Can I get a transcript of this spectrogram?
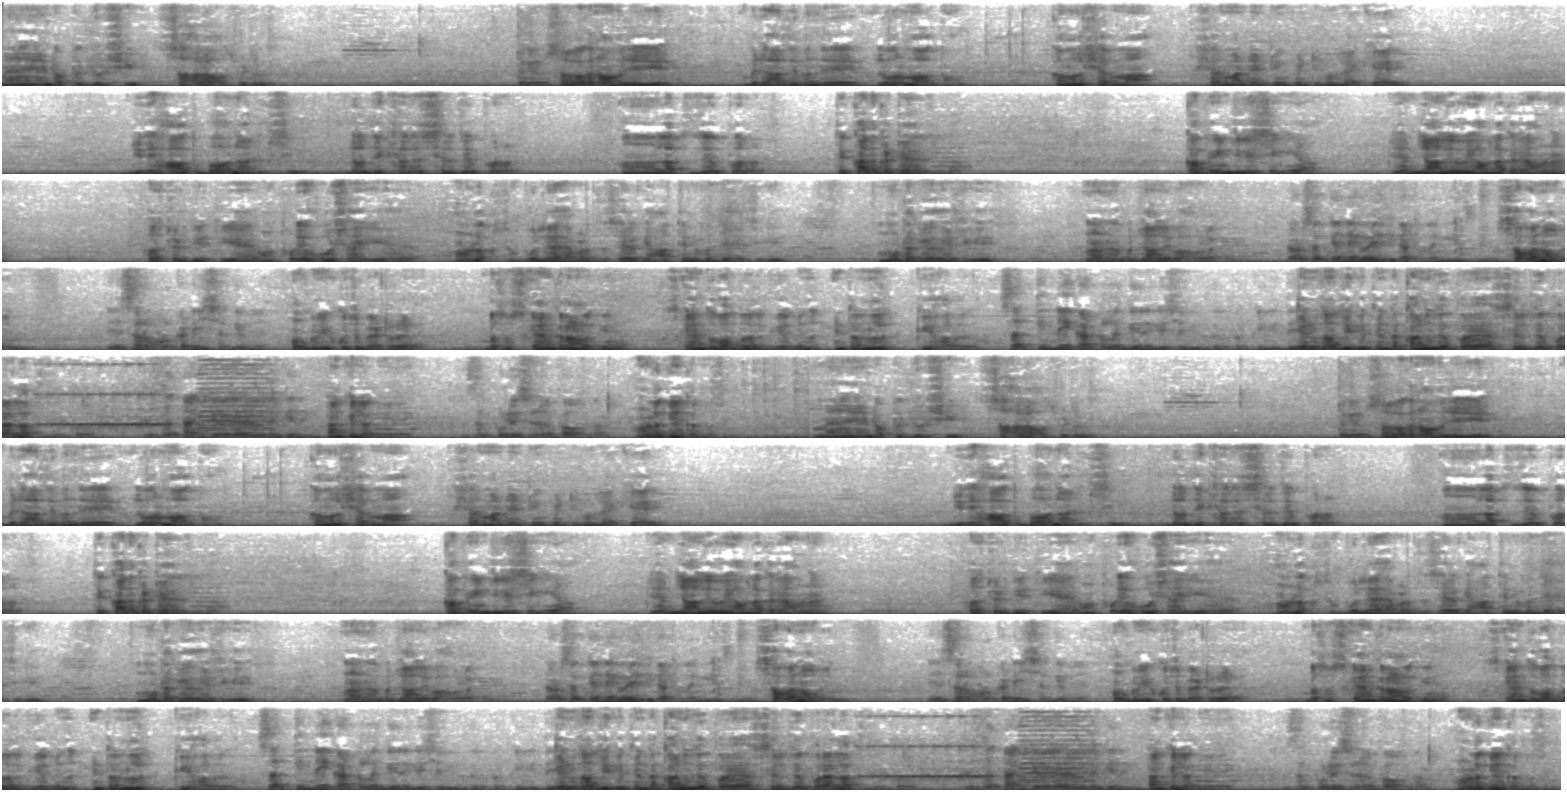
ਮੈਂ, ਡਾਕਟਰ ਜੋਸ਼ੀ, ਸਹਾਰਾ ਹਸਪੀਟਲ ਤਕਰੀਬਨ ਸਵਾ ਕੁ ਨੌ ਵਜੇ ਬਾਜ਼ਾਰ ਦੇ ਬੰਦੇ ਲੋਅਰ ਮਾਲ ਤੋਂ ਕਮਲ ਸ਼ਰਮਾ ਸ਼ਰਮਾ ਡੈਂਟਿੰਗ ਪੇਂਟਿੰਗ ਨੂੰ ਲੈ ਕੇ ਆਏ। ਜਿਹਦੀ ਹਾਲਤ ਬਹੁਤ ਨਾਜ਼ੁਕ ਸੀ। ਜਦੋਂ ਦੇਖਿਆ ਉਹਦੇ ਸਿਰ ਦੇ ਉੱਪਰ ਲੱਤ ਦੇ ਉੱਪਰ ਤੇ ਕੰਨ ਕੱਟਿਆ ਹੋਇਆ ਸੀਗਾ। ਕਾਫੀ ਇੰਜਰੀ ਸੀਗੀਆਂ। ਕਿਸੇ ਨੇ ਜਾਨਲੇਵਾ ਹੀ ਹਮਲਾ ਕਰਿਆ ਹੋਣਾ। ਫਸਟ ਏਡ ਦਿੱਤੀ ਹੈ। ਹੁਣ ਥੋੜੀ ਹੋਸ਼ ਆਈ ਹੈ। ਹੁਣ ਲੱਗ ਬੋਲਿਆ ਹੈ ਮੈਨੂੰ ਦੱਸਿਆ ਕਿ ਹਾਂ, ਤਿੰਨ ਬੰਦੇ ਆਏ ਸੀਗੇ। ਮੂੰਹ ਢਕੇ ਹੋਏ ਸੀਗੇ ਉਹਨਾਂ ਨੇ ਉੱਪਰ ਜਾਨਲੇਵਾ ਹਮਲਾ ਕਰਿਆ ਡਾਕਟਰ ਸਾਹਿਬ ਕਿੰਨੇ ਕੁ ਵਜੇ ਦੀ ਘਟਨਾ ਸੀ ਸਵਾ ਨੌ ਵਜੇ ਦੀ। ਤੇ ਸਰ ਹੁਣ ਕੰਡੀਸ਼ਨ ਕਿਵੇਂ ਹੈ? ਹੁਣ ਕੋਈ ਕੁਝ ਬੈਟਰ ਹੈ। ਬਸ ਸਕੈਨ ਕਰਾਉਣ ਲੱਗੇ ਹਾਂ। ਸਕੈਨ ਤੋਂ ਬਾਅਦ ਪਤਾ ਲੱਗਿਆ ਕਿ ਇੰਟਰਨਲ ਕੀ ਹਾਲਤ ਹੈ। ਸਰ ਕਿੰਨੇ ਕੱਟ ਲੱਗੇ ਨੇਗੇ ਸਰੀਰ ਦੇ ਉੱਪਰ? ਕਿੰਨੀ ਦੇਰ ਤਿੰਨ ਤਾਂ ਦਿਖੇ ਤਿੰਨ ਤਾਂ ਕੰਨ ਦੇ ਉੱਪਰ ਹੈ ਸਿਰ ਦੇ ਉੱਪਰ ਹੈ ਲੱਤ ਦੇ ਉੱਪਰ ਹੈ। ਤੇ ਸਰ ਟਾਂਕੇ ਵਗੈਰਾ ਵੀ ਲੱਗੇ ਨੇ? ਟਾਂਕੇ ਲੱਗੇ ਨੇ। ਤੇ ਸਰ ਪੁਲਿਸ ਨੂੰ ਇਨਫਾਰਮ ਕਰ। ਹੁਣ ਲੱਗਿਆ ਕਰਨ ਸੀ ਮੈਂ ਡਾਕਟਰ ਜੋਸ਼ੀ ਸਹਾਰਾ ਹਸਪੀਟਲ ਤਕਰੀਬਨ ਸਵਾ ਕੁ ਨੌ ਵਜੇ ਬਾਜ਼ਾਰ ਦੇ ਬੰਦੇ ਲੋਅਰ ਮਾਲ ਤੋਂ ਕਮਲ ਸ਼ਰਮਾ ਸ਼ਰਮਾ ਡੈਂਟਿੰਗ ਪੇਂਟਿੰਗ ਨੂੰ ਲੈ ਕੇ ਆਏ। ਜਿਹਦੀ ਹਾਲਤ ਬਹੁਤ ਨਾਜ਼ੁਕ ਸੀ। ਜਦੋਂ ਦੇਖਿਆ ਉਹਦੇ ਸਿਰ ਦੇ ਉੱਪਰ ਲੱਤ ਦੇ ਉੱਪਰ ਤੇ ਕੰਨ ਕੱਟਿਆ ਹੋਇਆ ਸੀਗਾ ਕਾਫੀ ਇੰਜਰੀ ਸੀਗੀਆਂ। ਕਿਸੇ ਨੇ ਜਾਨਲੇਵਾ ਹੀ ਹਮਲਾ ਕਰਿਆ ਹੋਣਾ। ਫਸਟ ਏਡ ਦਿੱਤੀ ਹੈ। ਹੁਣ ਥੋੜੀ ਹੋਸ਼ ਆਈ ਹੈ। ਹੁਣ ਲੱਗ ਬੋਲਿਆ ਹੈ ਮੈਨੂੰ ਦੱਸਿਆ ਕਿ ਹਾਂ, ਤਿੰਨ ਬੰਦੇ ਆਏ ਸੀਗੇ। ਮੂੰਹ ਢਕੇ ਹੋਏ ਸੀਗੇ। ਉਹਨਾਂ ਨੇ ਉੱਪਰ ਜਾਨਲੇਵਾ ਹਮਲਾ ਕਰਿਆ ਡਾਕਟਰ ਸਾਹਿਬ ਕਿੰਨੇ ਕੁ ਵਜੇ ਦੀ ਘਟਨਾ ਗਈ ਸੀ ਸਵਾ ਨੌ ਵਜੇ। ਦੀ। ਤੇ ਸਰ ਹੁਣ ਕੰਡੀਸ਼ਨ ਕਿਵੇਂ ਹੈ? ਹੁਣ ਕੋਈ ਕੁਝ ਬੈਟਰ ਹੈ। ਬਸ ਸਕੈਨ ਕਰਾਉਣ ਲੱਗੇ ਹਾਂ। ਸਕੈਨ ਤੋਂ ਬਾਅਦ ਪਤਾ ਲੱਗਿਆ ਕਿ ਇੰਟਰਨਲ ਕੀ ਹਾਲਤ ਹੈ। ਸਰ ਕਿੰਨੇ ਕੱਟ ਲੱਗੇ ਨੇਗੇ ਸਰੀਰ ਦੇ ਉੱਪਰ? ਕਿੰਨੀ ਦੇਰ ਤਿੰਨ ਤਾਂ ਦਿਖੇ ਤਿੰਨ ਤਾਂ ਕੰਨ ਦੇ ਉੱਪਰ ਹੈ ਸਿਰ ਦੇ ਉੱਪਰ ਹੈ ਲੱਤ ਦੇ ਉੱਪਰ ਹੈ। ਤੇ ਸਰ ਟਾਂਕੇ ਵਗੈਰਾ ਵੀ ਲੱਗੇ ਨੇ? ਟਾਂਕੇ ਲੱਗੇ ਨੇ। ਸਰ ਪੁਲਿਸ ਨੂੰ ਇਨਫਾਰਮ ਕਰ। ਹੁਣ ਲੱਗਿਆ ਕਰਨ ਸੀ।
